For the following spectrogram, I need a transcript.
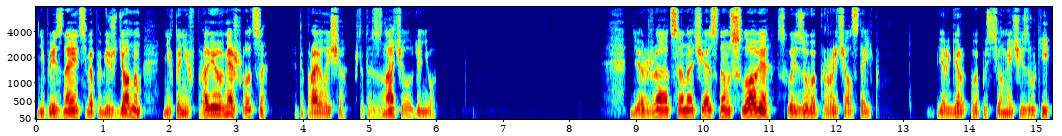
не признает себя побежденным, никто не вправе вмешиваться это правило еще что-то значило для него. «Держаться на честном слове!» — сквозь зубы прорычал старик. Бергер выпустил меч из руки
